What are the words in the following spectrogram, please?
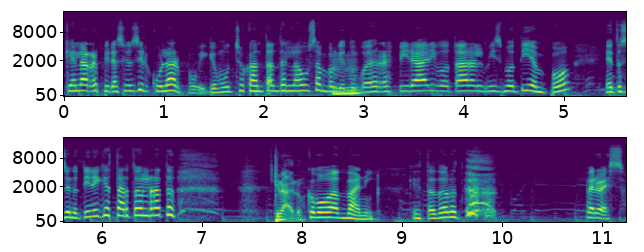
que es la respiración circular, po, y que muchos cantantes la usan porque Ujú. tú puedes respirar y votar al mismo tiempo. Entonces no tienes que estar todo el rato Claro. como Bad Bunny, que está todo el rato... Pero eso.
